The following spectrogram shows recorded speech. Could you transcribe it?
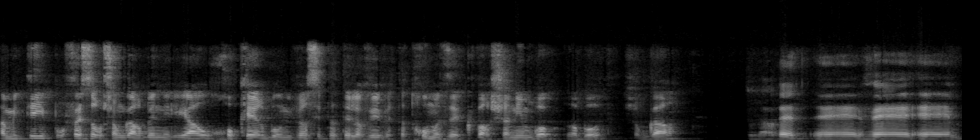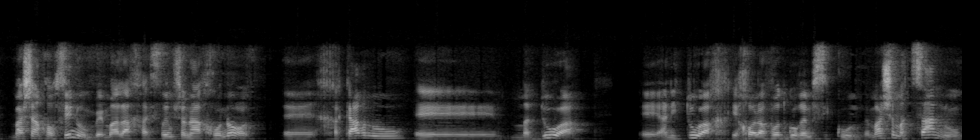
עמיתי פרופסור שמגר בן אליהו חוקר באוניברסיטת תל אביב את התחום הזה כבר שנים רבות, שמגר. תודה עודד, אה, ומה שאנחנו עשינו במהלך ה-20 שנה האחרונות, אה, חקרנו אה, מדוע הניתוח יכול להוות גורם סיכון, ומה שמצאנו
